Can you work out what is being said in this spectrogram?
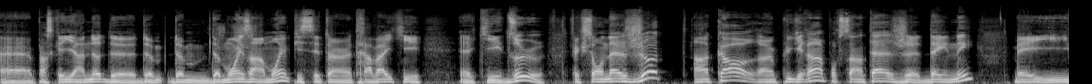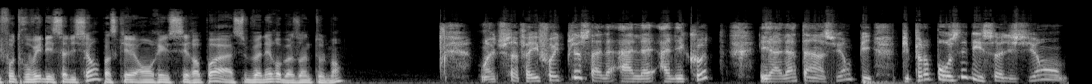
euh, parce qu'il y en a de, de, de, de, moins en moins. Puis c'est un travail qui est euh, qui est dur. Fait que si on ajoute encore un plus grand pourcentage d'aînés, mais il faut trouver des solutions parce qu'on réussira pas à subvenir aux besoins de tout le monde. Oui, tout à fait. Il faut être plus à l'écoute et à l'attention, puis, proposer des solutions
